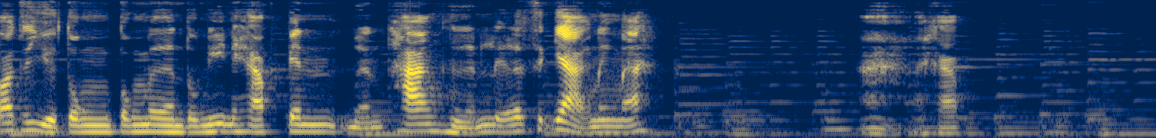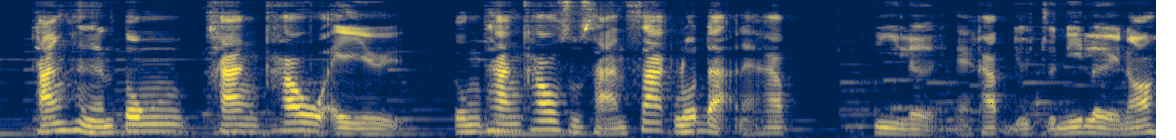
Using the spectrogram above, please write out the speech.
ก็จะอยู่ตรงตรงเนินตรงนี้นะครับ เป็นเหมือนทางเหินหรืออะไรสักอย่างหนึ่งนะ อ่านะครับ ทางเหินตรงทางเข้าไอ้ตรงทางเข้าสุสานซากรถอะนะครับ นี่เลยนะครับ อยู่จุดนี้เลยเนาะ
